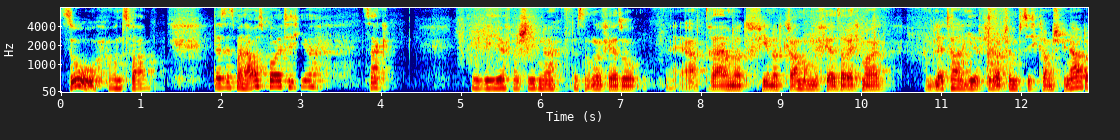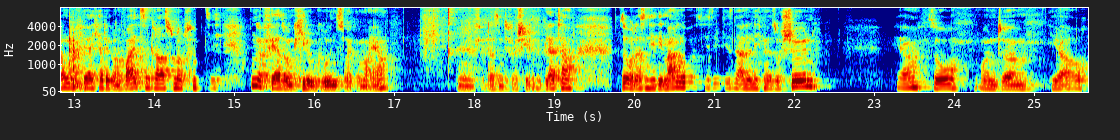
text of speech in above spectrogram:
So, und zwar, das ist meine Ausbeute hier. Zack. Sehen wir hier verschiedene, das sind ungefähr so, naja, 300, 400 Gramm ungefähr, sage ich mal Blättern. Hier 450 Gramm Spinat ungefähr. Ich hatte noch Weizengras 150. Ungefähr so ein Kilo Grünzeug immer, ja. Das sind die verschiedenen Blätter. So, das sind hier die Mangos. Ihr seht, die sind alle nicht mehr so schön. Ja, so. Und ähm, hier auch.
